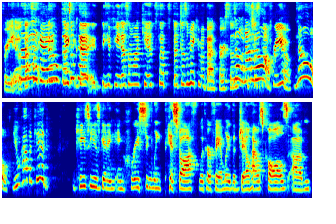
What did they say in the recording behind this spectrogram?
for you. Not that's okay. No, that's like okay. that. If he doesn't want kids, that's that doesn't make him a bad person. No, not it's at just all. Not for you. No, you have a kid. Casey is getting increasingly pissed off with her family. The jailhouse calls. Um,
